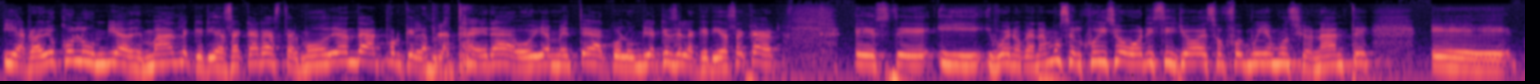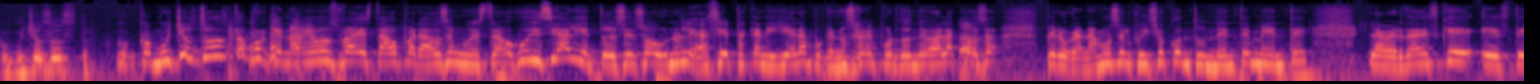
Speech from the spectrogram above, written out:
y a Radio Colombia, además le quería sacar hasta el modo de andar porque la plata era obviamente a Colombia que se la quería sacar. Este y, y bueno, ganamos el juicio Boris y yo, eso fue muy emocionante. Eh, Con mucho susto. con con mucho susto porque no habíamos estado parados en un estrado judicial y entonces eso a uno le da cierta canillera porque no sabe por dónde va la cosa, pero ganamos el juicio contundentemente. La verdad es que este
